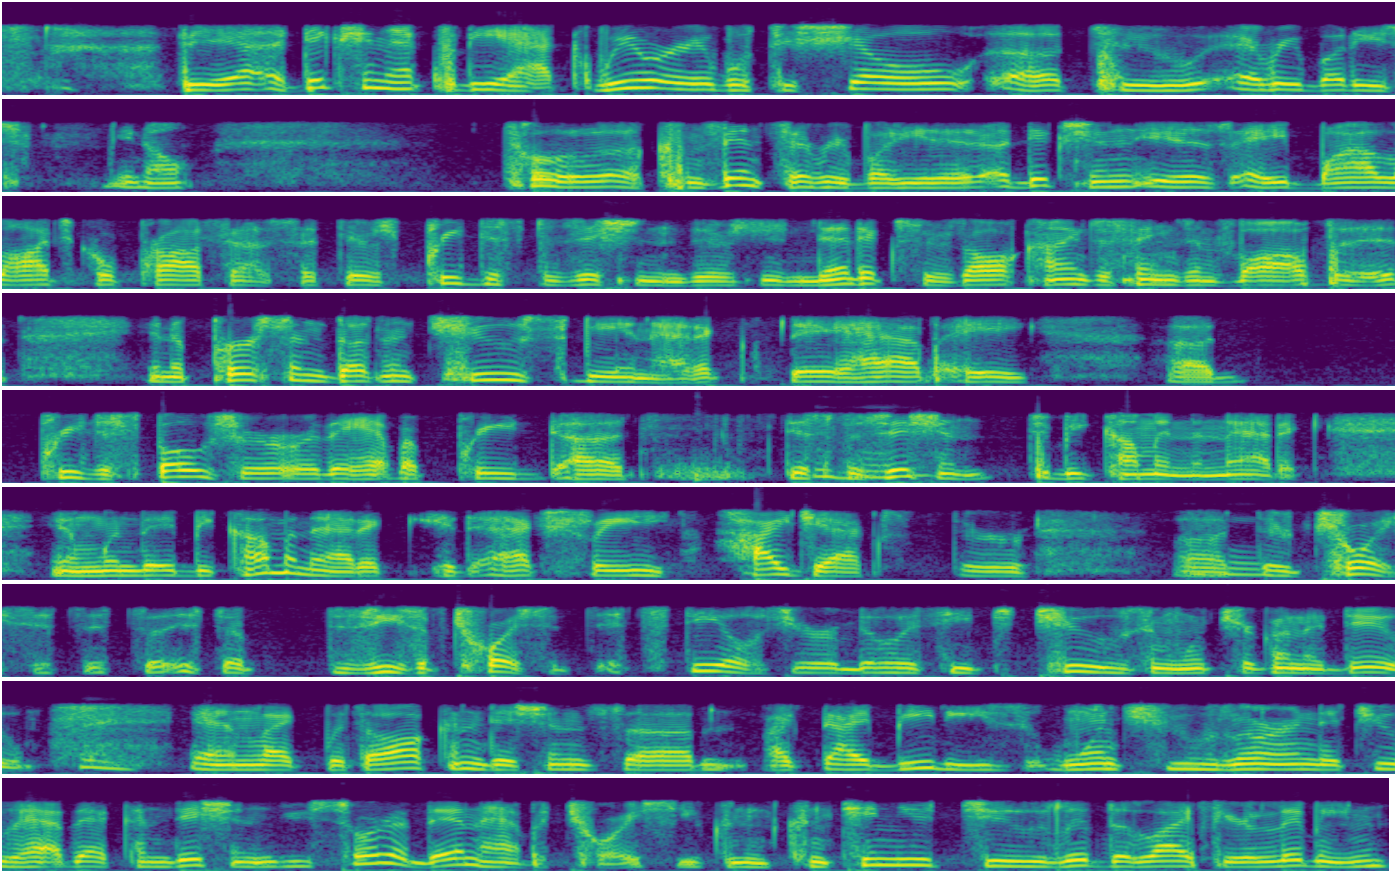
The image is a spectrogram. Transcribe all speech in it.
The Addiction Equity Act, we were able to show uh, to everybody's, you know, to uh, convince everybody that addiction is a biological process, that there's predisposition, there's genetics, there's all kinds of things involved with it. And a person doesn't choose to be an addict, they have a uh, predisposure or they have a predisposition to becoming an addict. And when they become an addict, it actually hijacks their uh, Mhm. their choice. It's it's a, it's a disease of choice. It, it steals your ability to choose and what you're going to do. And like with all conditions, um, like diabetes, once you learn that you have that condition, you sort of then have a choice. You can continue to live the life you're living,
